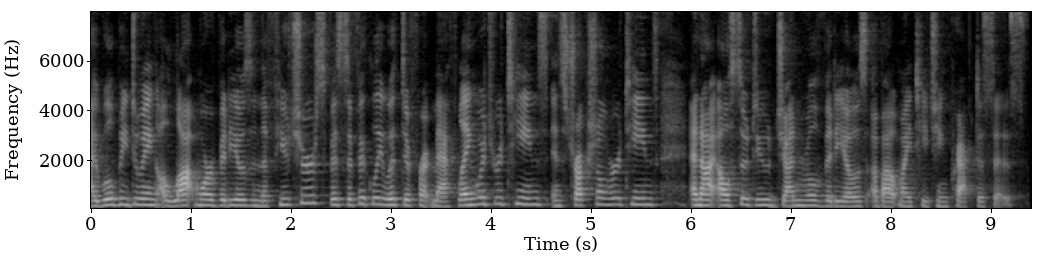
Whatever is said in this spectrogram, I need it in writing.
I will be doing a lot more videos in the future, specifically with different math language routines, instructional routines, and I also do general videos about my teaching practices.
